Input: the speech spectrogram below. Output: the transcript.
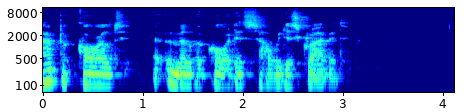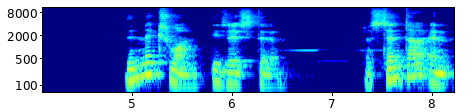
hypercoiled uh, umbilical cord, that's how we describe it. The next one, this is the placenta and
